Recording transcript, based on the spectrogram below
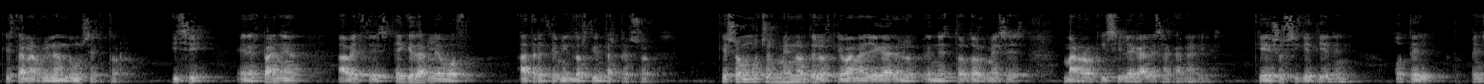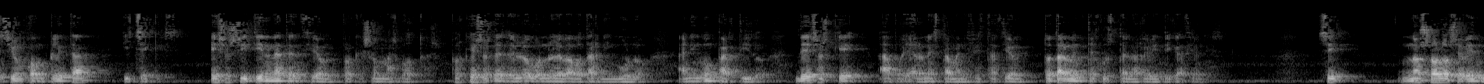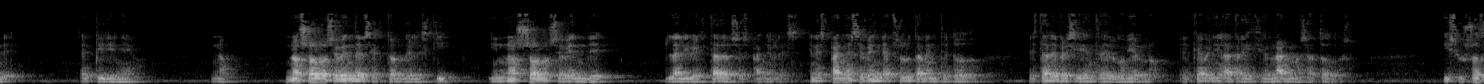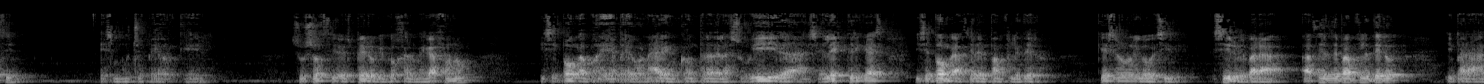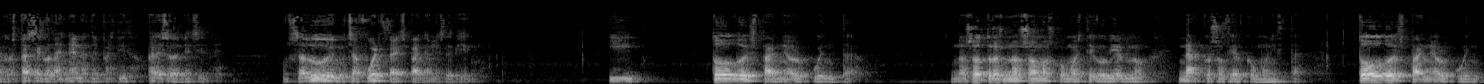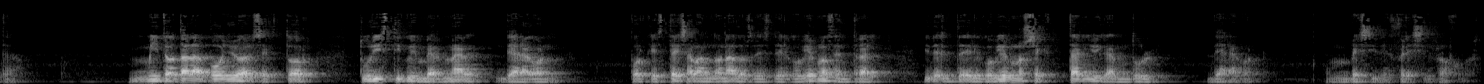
que están arruinando un sector. Y sí, en España a veces hay que darle voz a 13.200 personas que son muchos menos de los que van a llegar en, estos dos meses marroquíes ilegales a Canarias, que esos sí que tienen hotel, pensión completa y cheques. Esos sí tienen atención porque son más votos, porque esos desde luego no le va a votar ninguno a ningún partido, de esos que apoyaron esta manifestación totalmente justa en las reivindicaciones. Sí, no solo se vende el Pirineo, no, no solo se vende el sector del esquí y no solo se vende la libertad de los españoles. En España se vende absolutamente todo. Está de presidente del gobierno, el que ha venido a traicionarnos a todos. Y su socio es mucho peor que él. Su socio espero que coja el megáfono y se ponga por ahí a pregonar en contra de las subidas eléctricas y se ponga a hacer el panfletero, que es lo único que sirve. Sirve para hacer de panfletero y para acostarse con las nenas del partido. Para eso también sirve. Un saludo y mucha fuerza, españoles de bien. Y todo español cuenta. Nosotros no somos como este gobierno narcosocial comunista. Todo español cuenta. Mi total apoyo al sector turístico invernal de Aragón, porque estáis abandonados desde el gobierno central y desde el gobierno sectario y gandul de Aragón. Un besi de fresis rojos.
